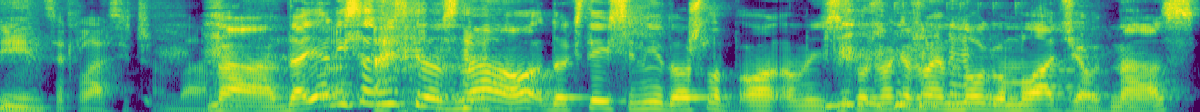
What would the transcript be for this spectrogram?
Ince klasičan, da. Da, da, ja nisam iskreno znao, dok Stacy nije došla, mislim, ko što kažem, ona je mnogo mlađa od nas.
